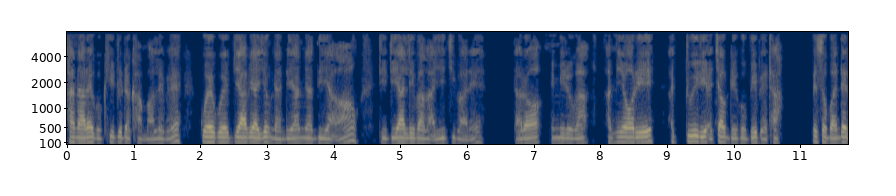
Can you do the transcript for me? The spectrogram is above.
ခန္ဓာတဲ့ကိုခီးတွတ်တဲ့ခါမှာလည်းပဲကွဲကွဲပြားပြားယုံ nant တရားများသိရအောင်ဒီတရားလေးပါးကအရေးကြီးပါတယ်ဒါတော့မိမိတို့ကအမျော်တွေအတွေးတွေအကြောက်တွေကိုဘေးပယ်ထားပစ္စုပန်တဲ့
